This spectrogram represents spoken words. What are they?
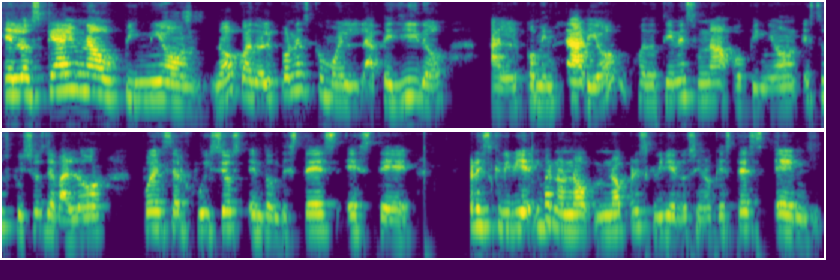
en los que hay una opinión, ¿no? Cuando le pones como el apellido al comentario, cuando tienes una opinión, estos juicios de valor pueden ser juicios en donde estés, este, prescribiendo, bueno, no, no prescribiendo, sino que estés... en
